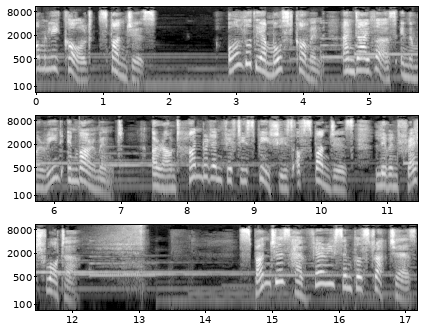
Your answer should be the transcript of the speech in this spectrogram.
commonly called sponges. Although they are most common and diverse in the marine environment, around 150 species of sponges live in fresh water. Sponges have very simple structures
